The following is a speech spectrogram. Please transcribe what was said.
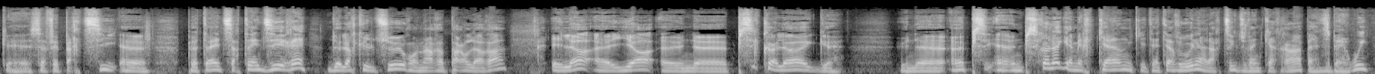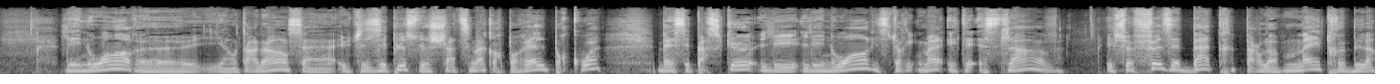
Que ça fait partie, euh, peut-être, certains diraient, de leur culture, on en reparlera. Et là, euh, il y a une psychologue une, un, une psychologue américaine qui est interviewée dans l'article du 24 heures, elle dit, ben oui, les Noirs, euh, ils ont tendance à utiliser plus le châtiment corporel. Pourquoi? Ben c'est parce que les, les Noirs, historiquement, étaient esclaves et se faisaient battre par leur maître blanc.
